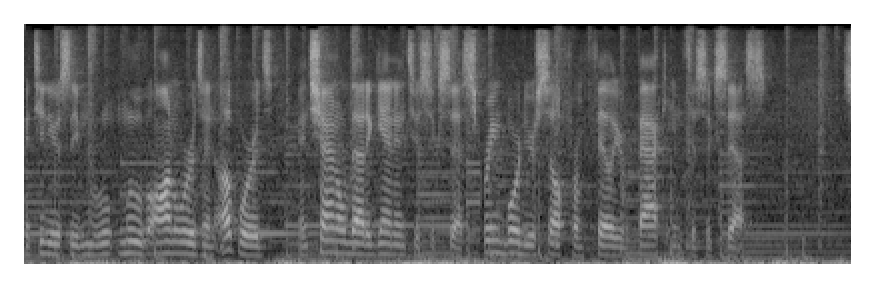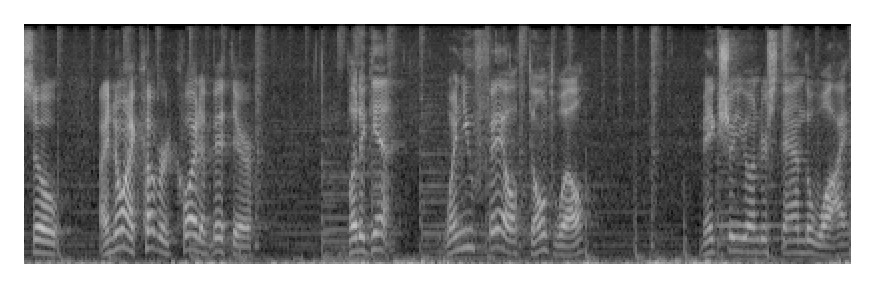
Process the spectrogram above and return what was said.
continuously move onwards and upwards and channel that again into success. Springboard yourself from failure back into success. So I know I covered quite a bit there, but again, when you fail, don't dwell. Make sure you understand the why.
